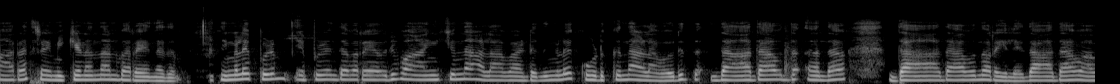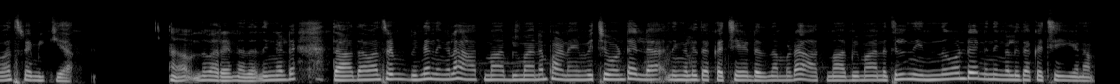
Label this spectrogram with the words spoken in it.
മാറാൻ ശ്രമിക്കണം എന്നാണ് പറയുന്നത്. നിങ്ങളെപ്പോഴും എപ്പോഴും എന്താ പറയുക ഒരു വാങ്ങിക്കുന്ന ആളാവാണ്ട് നിങ്ങൾ കൊടുക്കുന്ന ആളാവുക ഒരു ദാതാവ് ദാതാവ് എന്ന് പറയില്ലേ ദാതാവാൻ ശ്രമിക്കുക. എന്ന് പറയുന്നത്. നിങ്ങളുടെ ദാതാവാൻ പിന്നെ നിങ്ങൾ ആത്മാഭിമാനം പണയം വെച്ചുകൊണ്ടല്ല നിങ്ങൾ ഇതൊക്കെ ചെയ്യേണ്ടത്. നമ്മുടെ ആത്മാഭിമാനത്തിൽ നിന്നുകൊണ്ട് തന്നെ നിങ്ങൾ ഇതൊക്കെ ചെയ്യണം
